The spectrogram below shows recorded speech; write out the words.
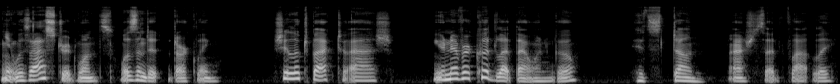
It was Astrid once, wasn't it, Darkling? She looked back to Ash. You never could let that one go. It's done, Ash said flatly.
